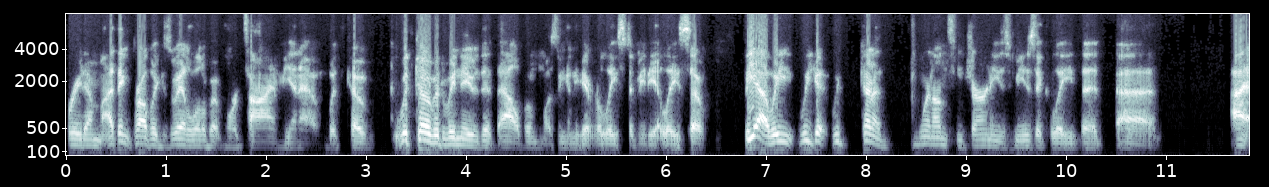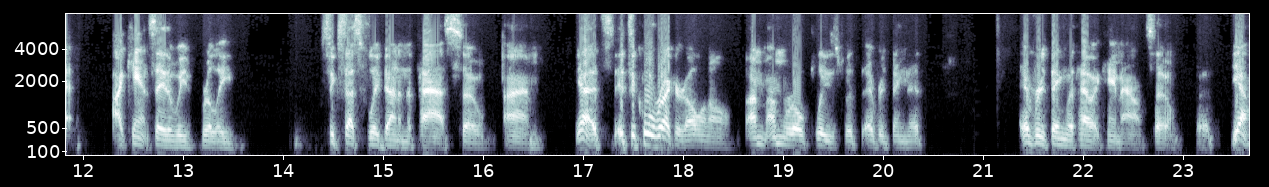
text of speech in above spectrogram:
freedom i think probably because we had a little bit more time you know with covid with covid we knew that the album wasn't going to get released immediately so but yeah we we get we kind of went on some journeys musically that uh i i can't say that we've really successfully done in the past. So um yeah it's it's a cool record all in all. I'm i'm real pleased with everything that everything with how it came out so but yeah.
